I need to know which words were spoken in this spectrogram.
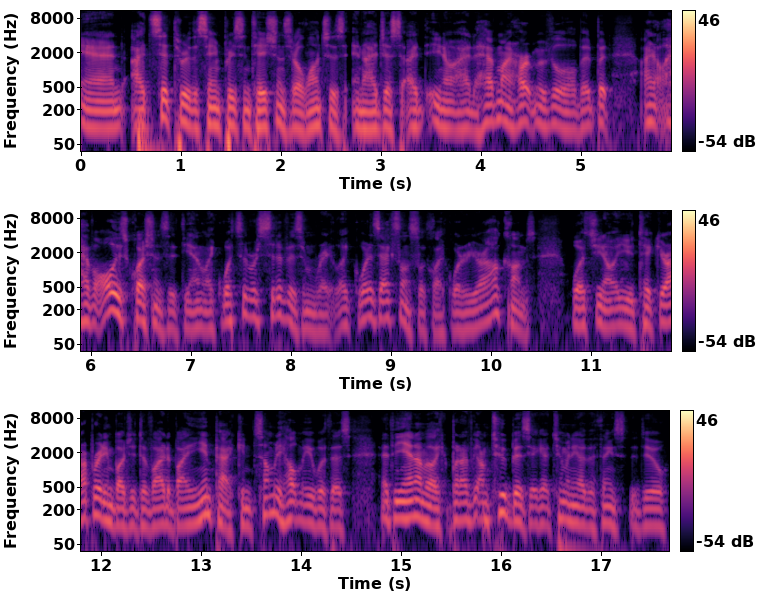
and I'd sit through the same presentations or lunches, and I just, I, you know, I'd have my heart moved a little bit, but I have all these questions at the end, like, what's the recidivism rate? Like, what does excellence look like? What are your outcomes? What's, you know, you take your operating budget divided by the impact. Can somebody help me with this? At the end, I'm like, but i am too busy. I got too many other things to do,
